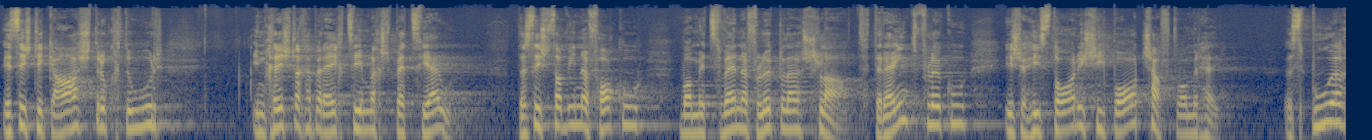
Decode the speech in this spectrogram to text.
Jetzt ist die Gangstruktur im christlichen Bereich ziemlich speziell. Das ist so wie ein Vogel, der mit zwei Flügeln schlägt. Der eine Flügel ist eine historische Botschaft, die wir haben. Ein Buch,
